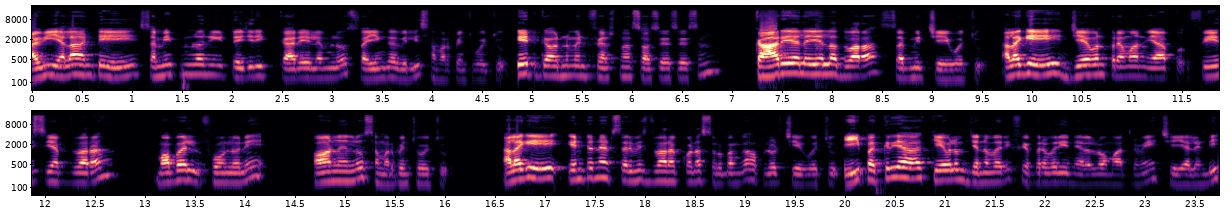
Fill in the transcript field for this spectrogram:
అవి ఎలా అంటే సమీపంలోని ట్రెజరీ కార్యాలయంలో స్వయంగా వెళ్ళి సమర్పించవచ్చు. స్టేట్ గవర్నమెంట్ పెన్షనర్స్ అసోసియేషన్ కార్యాలయాల ద్వారా సబ్మిట్ చేయవచ్చు. అలాగే Jeevan Pramaan app face app ద్వారా మొబైల్ ఫోన్లోనే ఆన్లైన్లో సమర్పించవచ్చు. అలాగే ఇంటర్నెట్ సర్వీస్ ద్వారా కూడా సులభంగా అప్లోడ్ చేయవచ్చు. ఈ ప్రక్రియ కేవలం జనవరి ఫిబ్రవరి నెలలో మాత్రమే చేయాలండి.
